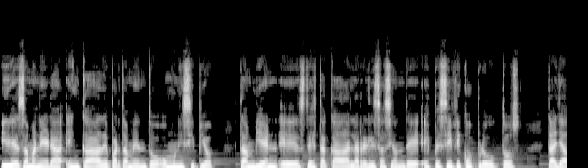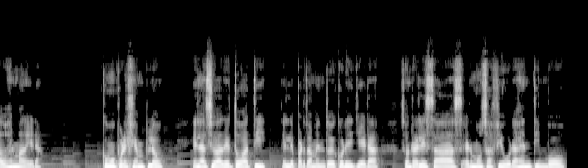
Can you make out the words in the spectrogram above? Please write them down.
y de esa manera en cada departamento o municipio también es destacada la realización de específicos productos tallados en madera, como por ejemplo en la ciudad de Tobatí, el departamento de Cordillera, son realizadas hermosas figuras en timbó,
